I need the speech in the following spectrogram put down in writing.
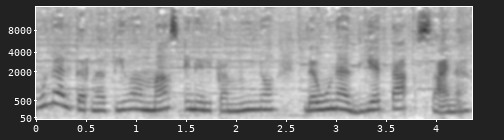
una alternativa más en el camino de una dieta sana.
